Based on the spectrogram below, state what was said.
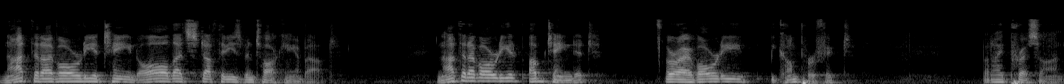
Not that I've already attained all that stuff that he's been talking about. Not that I've already obtained it, or I've already become perfect, but I press on,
